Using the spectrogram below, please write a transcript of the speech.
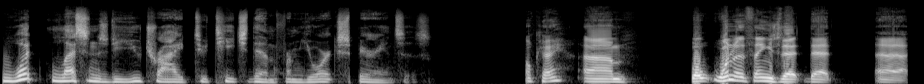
What lessons do you try to teach them from your experiences? Okay. Um, well, one of the things that that uh,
